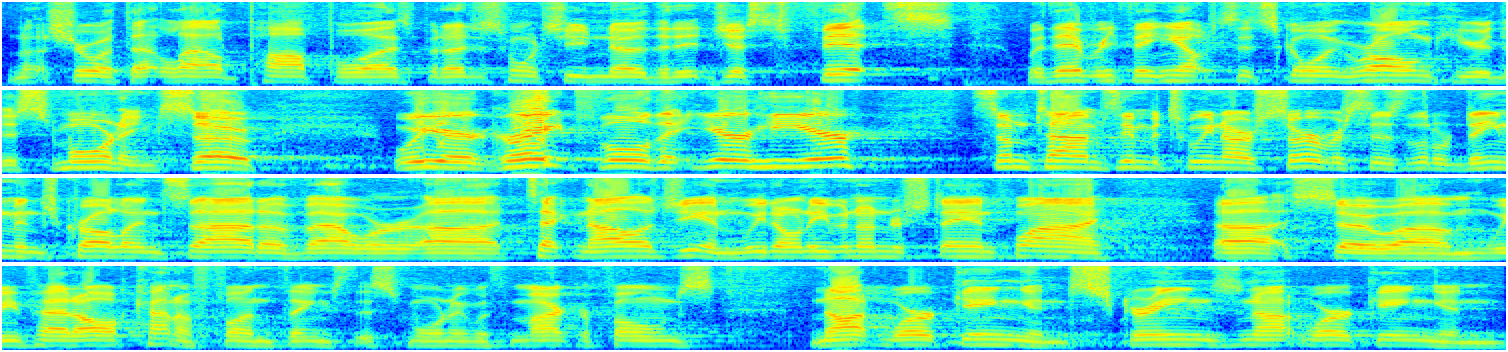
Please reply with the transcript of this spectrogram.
I'm not sure what that loud pop was, but I just want you to know that it just fits with everything else that's going wrong here this morning. So we are grateful that you're here. Sometimes in between our services, little demons crawl inside of our uh, technology, and we don't even understand why. Uh, so um, we've had all kind of fun things this morning with microphones not working and screens not working and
